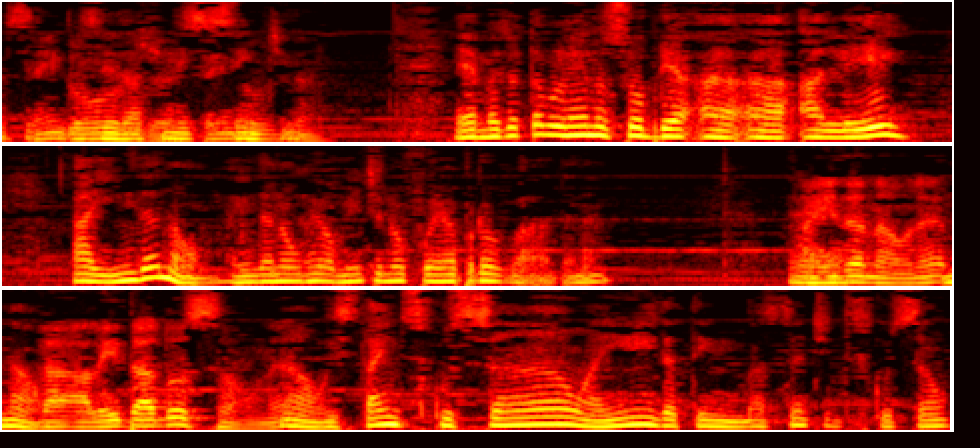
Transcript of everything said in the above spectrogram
Sei Sem dúvida, sem sentido. dúvida. É, mas eu estava lendo sobre a, a, a lei, ainda não, ainda não realmente não foi aprovada, né? É, Ainda não, né? Não. Da- a lei da adoção, né? Não, está em discussão ainda, tem bastante discussão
